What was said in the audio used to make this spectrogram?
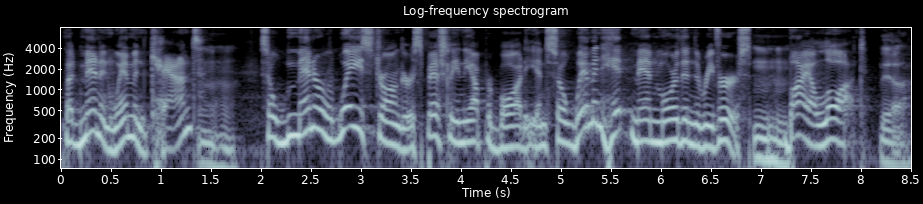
but men and women can't. Mm-hmm. So men are way stronger, especially in the upper body, and so women hit men more than the reverse Mm-hmm. by a lot. Yeah.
